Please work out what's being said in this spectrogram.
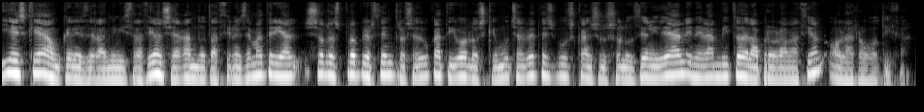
Y es que, aunque desde la Administración se hagan dotaciones de material, son los propios centros educativos los que muchas veces buscan su solución ideal en el ámbito de la programación o la robótica.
